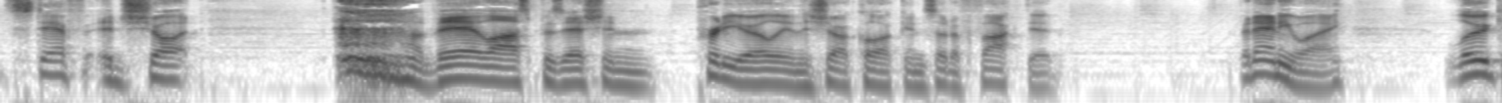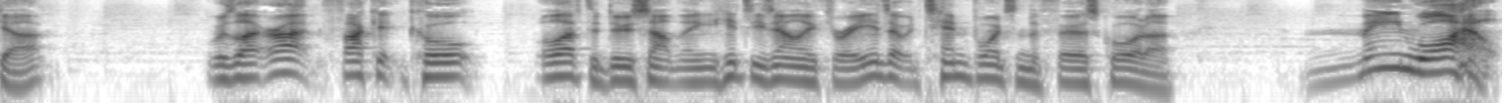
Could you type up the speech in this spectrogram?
Steph had shot their last possession pretty early in the shot clock and sort of fucked it. But anyway, Luka was like, right, fuck it, cool. We'll have to do something. He hits his only three. He ends up with 10 points in the first quarter. Meanwhile,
